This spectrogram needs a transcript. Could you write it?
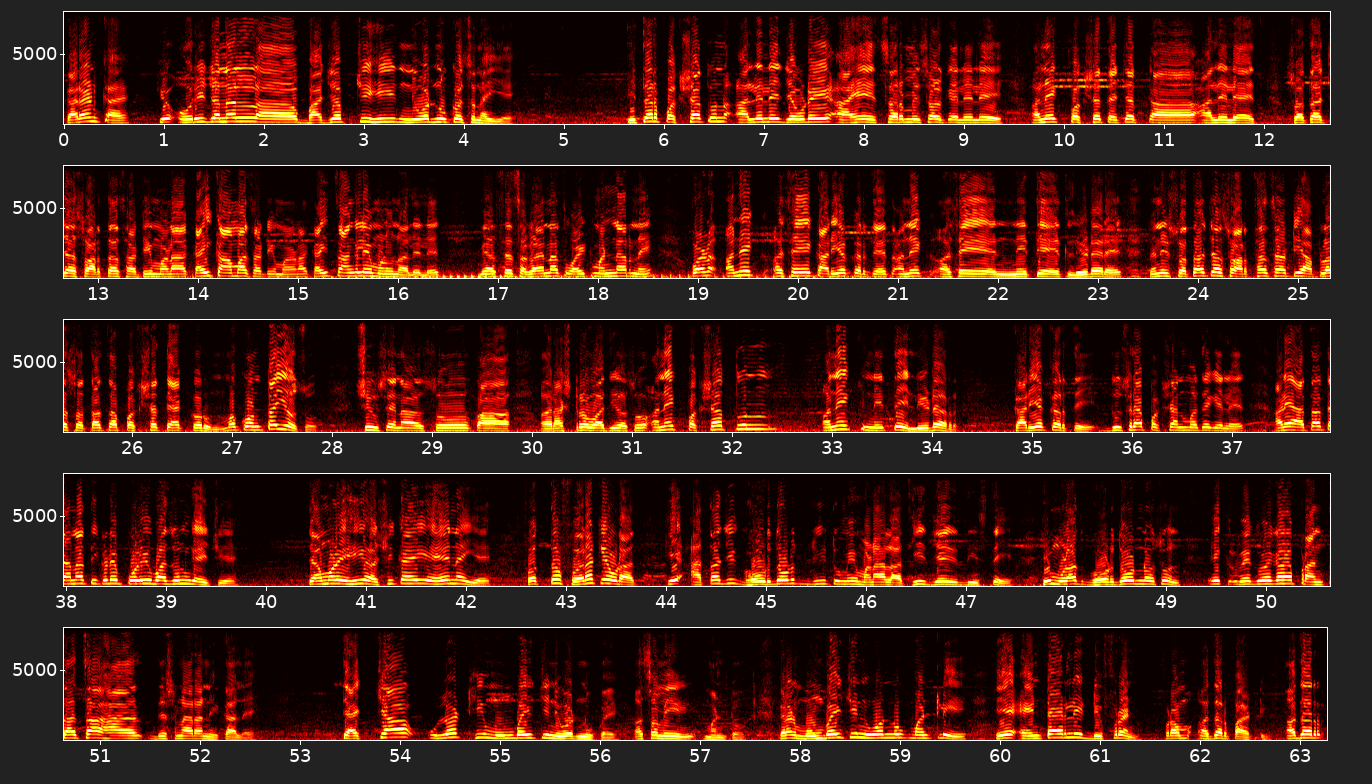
कारण काय? की ओरिजिनल भाजपची ही निवडणूकच नाही आहे इतर पक्षातून आलेले जेवढे आहे सरमिसळ केलेले अनेक पक्ष त्याच्यात का आलेले आहेत. स्वतःच्या स्वार्थासाठी म्हणा काही कामासाठी म्हणा काही चांगले म्हणून आलेले आहेत. मी असं सगळ्यांनाच वाईट म्हणणार नाही. पण अनेक असे कार्यकर्ते आहेत अनेक असे नेते आहेत लीडर आहेत त्यांनी स्वतःच्या स्वार्थासाठी आपला स्वतःचा पक्ष त्याग करून मग कोणताही असो शिवसेना असो का राष्ट्रवादी असो अनेक पक्षातून अनेक नेते लीडर कार्यकर्ते दुसऱ्या पक्षांमध्ये गेले आहेत. आणि आता त्यांना तिकडे पोळी बाजून घ्यायची आहे. त्यामुळे ही अशी काही हे नाही आहे फक्त फरक एवढाच की आता जी घोडदौड जी तुम्ही म्हणालात ही जे दिसते ही मुळात घोडदौड नसून एक वेगवेगळ्या प्रांताचा हा दिसणारा निकाल आहे. त्याच्या उलट ही मुंबईची निवडणूक आहे असं मी म्हणतो. कारण मुंबईची निवडणूक म्हटली हे entirely different from other party other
